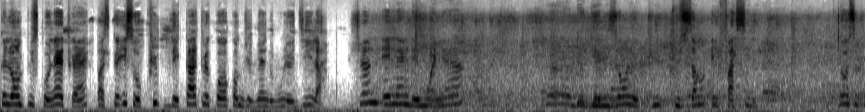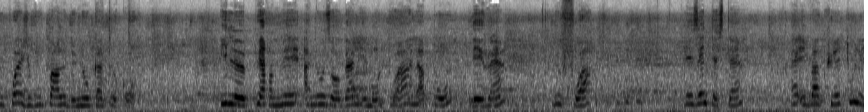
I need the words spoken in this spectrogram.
que l'on puisse connaître, hein, parce qu'il s'occupe des quatre corps, comme je viens de vous le dire là. Jeûne est l'un des moyens euh, guérison le plus puissant et facile. Donc c'est pourquoi je vous parle de nos quatre corps. Il permet à nos organes émontoires, la peau, les reins, le foie, les intestins, évacuer tous les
